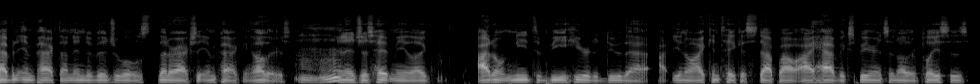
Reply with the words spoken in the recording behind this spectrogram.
have an impact on individuals that are actually impacting others. Mhm. And it just hit me like, I don't need to be here to do that. You know, I can take a step out. I have experience in other places.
